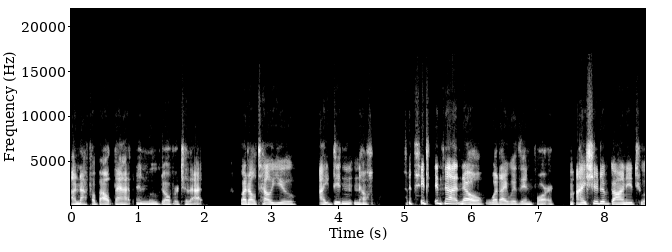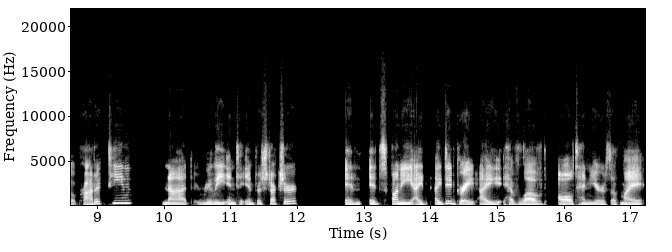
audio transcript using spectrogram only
enough about that and moved over to that. But I'll tell you, I didn't know. I did not know what I was in for. I should have gone into a product team, not really into infrastructure. And it's funny, I, I did great. I have loved all 10 years of my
